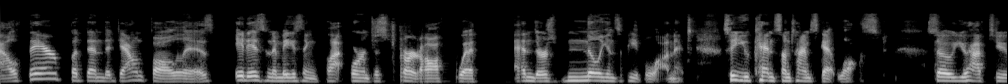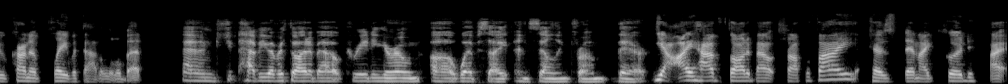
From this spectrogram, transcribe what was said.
out there. But then the downfall is it is an amazing platform to start off with and there's millions of people on it. So you can sometimes get lost. So you have to kind of play with that a little bit. And have you ever thought about creating your own uh, website and selling from there? Yeah, I have thought about Shopify because then I could, I,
